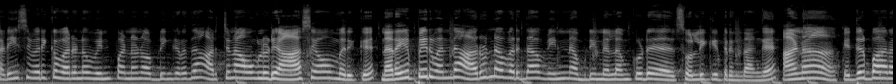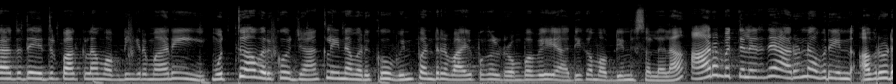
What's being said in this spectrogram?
கடைசி வரைக்கும் வரணும் வின் பண்ணணும் அப்படிங்கறது அர்ச்சனா அவங்களுடைய ஆசையாவும் இருக்கு. நிறைய பேர் வந்து அருண் அவர் தான் வின் அப்படின்னு எல்லாம் கூட சொல்லிக்கிட்டு இருந்தாங்க. ஆனா எதிர்பாராததை எதிர்பார்க்கலாம் அப்படிங்கிற மாதிரி முத்து அவருக்கும் ஜாக்லின் அவருக்கும் வின் பண்ற வாய்ப்புகள் ரொம்பவே அதிகம் அப்படின்னு சொல்லலாம். ஆரம்பத்துல இருந்தே அருண் அவர் இன்- அவரோட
